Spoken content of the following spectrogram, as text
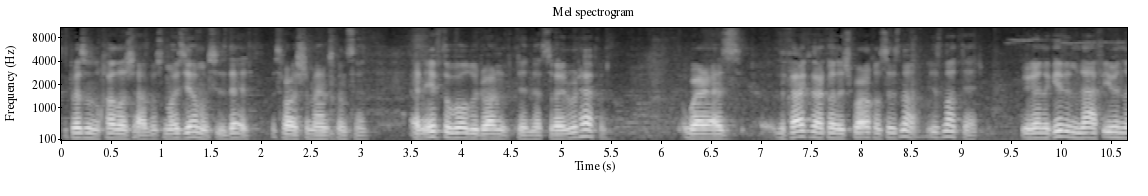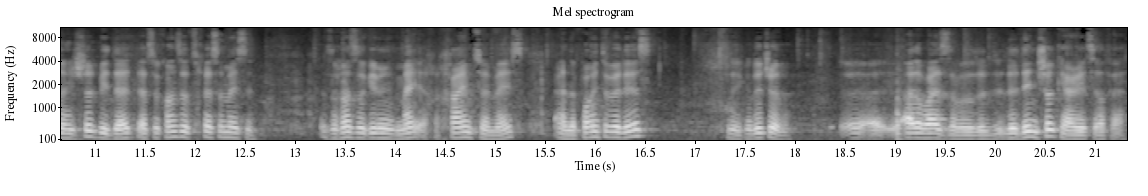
The person who Chal Shabbos, Yamus, is dead, as far as Shemaim is concerned. And if the world would run, with din, that's the way it would happen. Whereas the fact that HaKadosh Baruch says, no, he's not dead. You're going to give him life even though he should be dead, that's a concept of Ches It's a concept of giving Chaim to a mace, and the point of it is, so you can do tshuva. Uh, otherwise, the, the, the din should carry itself out.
